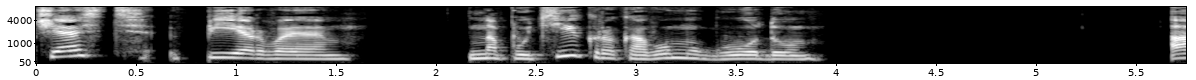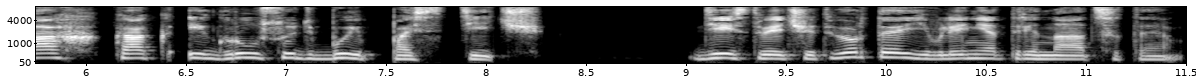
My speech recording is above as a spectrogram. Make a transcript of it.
Часть первая. На пути к роковому году. Ах, как игру судьбы постичь. Действие четвертое, явление тринадцатое.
